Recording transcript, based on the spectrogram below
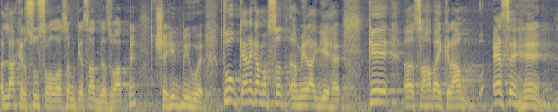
अल्लाह के रसूल सल्लल्लाहु अलैहि वसल्लम के साथ गजवात में शहीद भी हुए। तो कहने का मकसद मेरा ये है कि साहबा कराम ऐसे हैं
